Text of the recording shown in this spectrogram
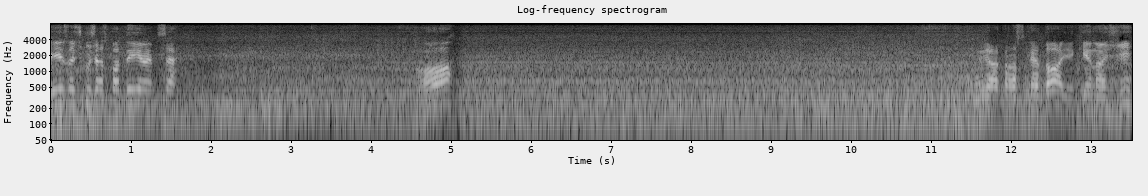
Різочку зараз подивимося. О! Як розкидає, які ножі.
